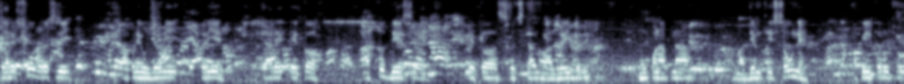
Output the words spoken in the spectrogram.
જ્યારે સો વર્ષની આપણે ઉજવણી કરીએ, ત્યારે એક આખો દેશ એક સ્વચ્છતાનો આગ્રહી બને. હું પણ આપના માધ્યમથી સૌને અપીલ કરું છું,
